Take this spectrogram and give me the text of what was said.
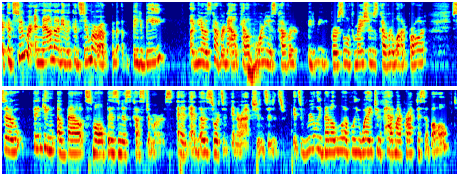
a consumer and now not even consumer b2b uh, you know is covered now california mm-hmm. is covered b2b personal information is covered a lot abroad so thinking about small business customers and, and those sorts of interactions it's it's really been a lovely way to have had my practice evolved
